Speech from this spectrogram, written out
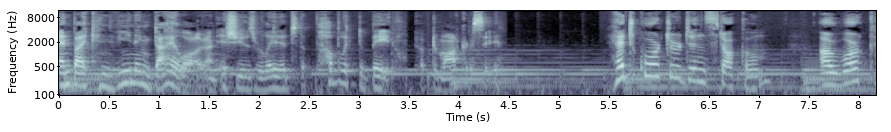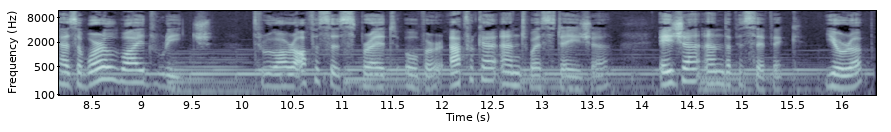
and by convening dialogue on issues related to the public debate of democracy. Headquartered in Stockholm, our work has a worldwide reach through our offices spread over Africa and West Asia, Asia and the Pacific, Europe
